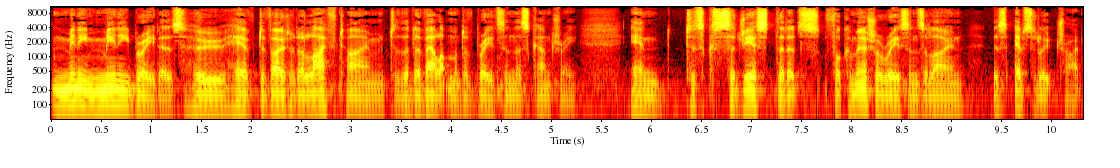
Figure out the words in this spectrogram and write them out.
many many breeders who have devoted a lifetime to the development of breeds in this country, and to suggest that it's for commercial reasons alone is absolute tripe.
